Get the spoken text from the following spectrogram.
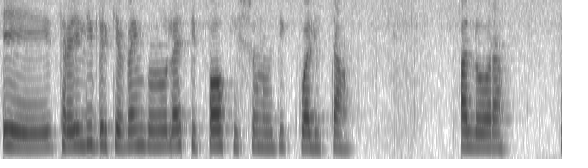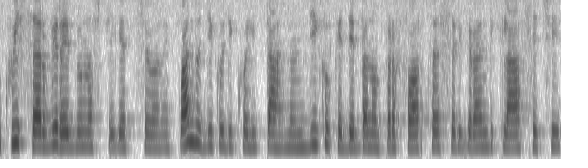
e tra i libri che vengono letti pochi sono di qualità. Allora, qui servirebbe una spiegazione. Quando dico di qualità non dico che debbano per forza essere grandi classici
